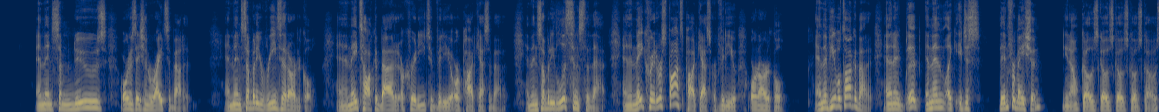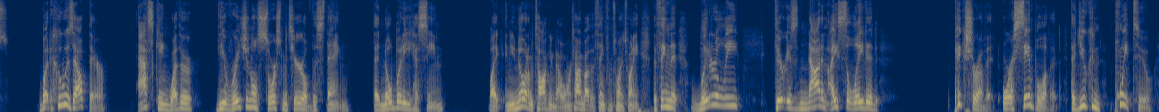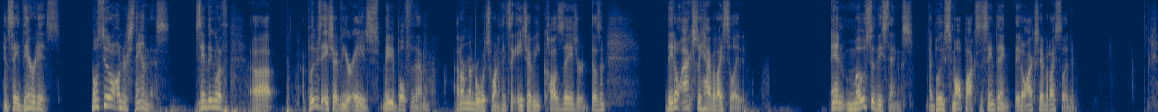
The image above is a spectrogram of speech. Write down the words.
and then some news organization writes about it. And then somebody reads that article and then they talk about it or create a YouTube video or podcast about it. And then somebody listens to that and then they create a response podcast or video or an article. And then people talk about it. And then it, and then like it just the information, you know, goes goes goes goes goes. But who is out there asking whether the original source material of this thing that nobody has seen like and you know what I'm talking about when we're talking about the thing from 2020, the thing that literally there is not an isolated picture of it or a sample of it that you can point to and say, there it is. Most people don't understand this. Same thing with, uh, I believe it's HIV or AIDS, maybe both of them. I don't remember which one. I think it's like HIV causes AIDS or doesn't. They don't actually have it isolated. And most of these things, I believe smallpox is the same thing. They don't actually have it isolated.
